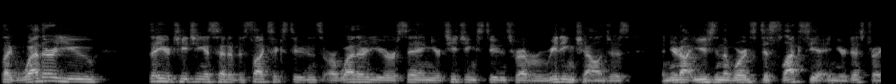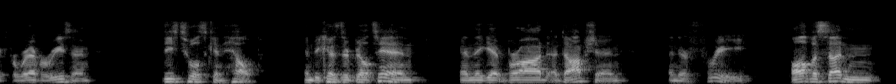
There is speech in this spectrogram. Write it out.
like whether you say you're teaching a set of dyslexic students or whether you're saying you're teaching students who have reading challenges and you're not using the words dyslexia in your district for whatever reason, these tools can help. And because they're built in and they get broad adoption and they're free, all of a sudden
